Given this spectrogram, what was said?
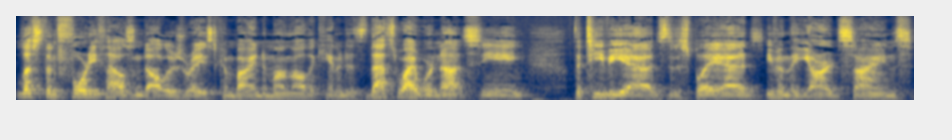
Less than forty thousand dollars raised combined among all the candidates. That's why we're not seeing the TV ads, the display ads, even the yard signs.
